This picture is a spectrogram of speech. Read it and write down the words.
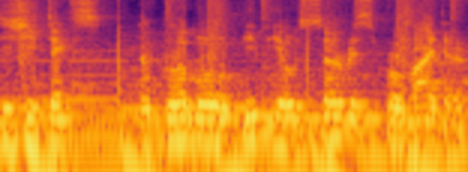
Digitex, a global BPO service provider,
